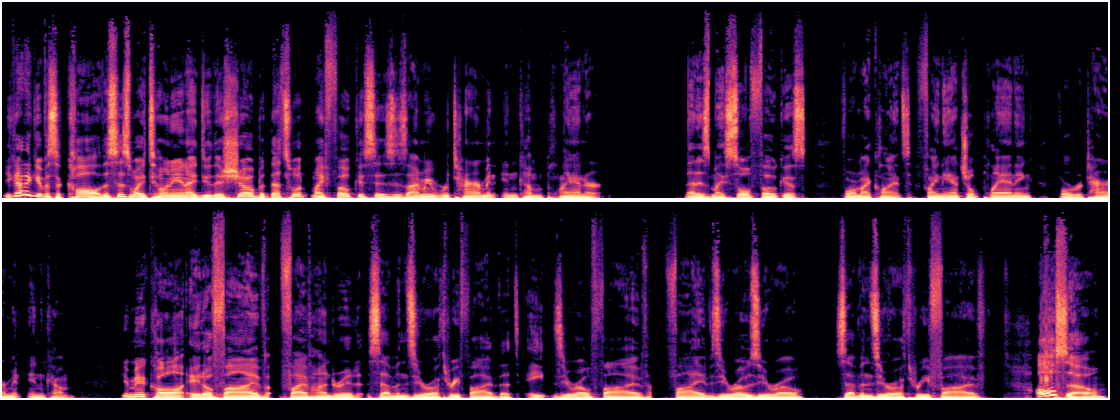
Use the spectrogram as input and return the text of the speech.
you got to give us a call. This is why Tony and I do this show, but that's what my focus is is I'm a retirement income planner. That is my sole focus for my clients, financial planning for retirement income. Give me a call 805 500 7035. That's 805 500 7035. Also,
